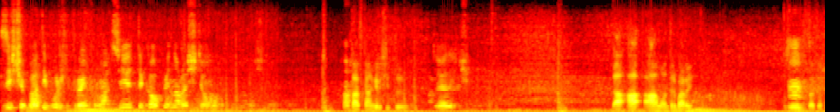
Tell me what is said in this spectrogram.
Zici ceva, Da. divulgi vreo informație, te caut prin oraș și te omor. Stați că am greșit. uh, De aici. Da, a, am o întrebare. Mm. Stați așa.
